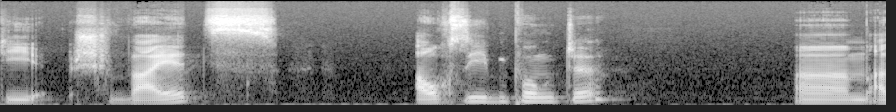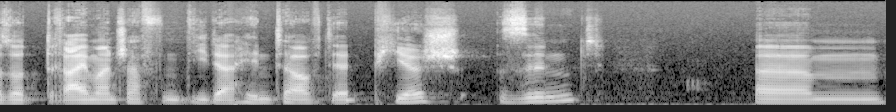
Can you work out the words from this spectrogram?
die Schweiz, auch sieben Punkte. Ähm, also drei Mannschaften, die dahinter auf der Pirsch sind. Ähm,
